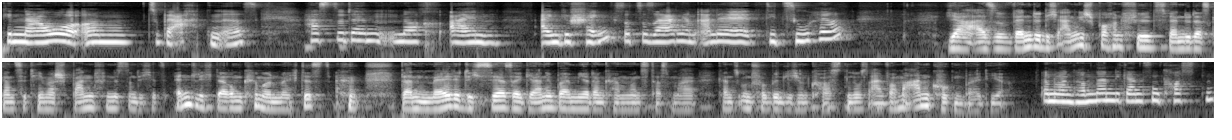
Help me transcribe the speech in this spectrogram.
genau ähm, zu beachten ist. Hast du denn noch ein ein Geschenk sozusagen an alle, die zuhören? Ja, also wenn du dich angesprochen fühlst, wenn du das ganze Thema spannend findest und dich jetzt endlich darum kümmern möchtest, dann melde dich sehr, sehr gerne bei mir, dann können wir uns das mal ganz unverbindlich und kostenlos einfach mal angucken bei dir. Und wann kommen dann die ganzen Kosten?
